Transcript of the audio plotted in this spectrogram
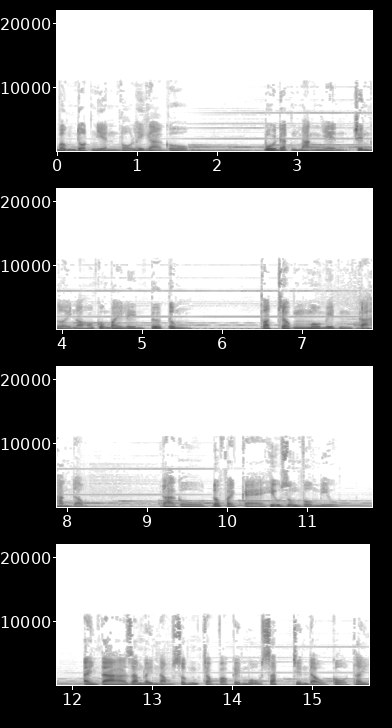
Bỗng đột nhiên vồ lấy gà gồ. Bùi đất mảng nhện trên người nó cũng bay lên tứ tung Thoạt trông mù mịt cả hang động. Gà gồ đâu phải kẻ hữu dũng vô mưu. Anh ta dám lấy nòng súng chọc vào cái mũ sắt trên đầu cổ thây.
